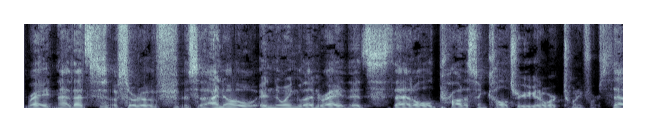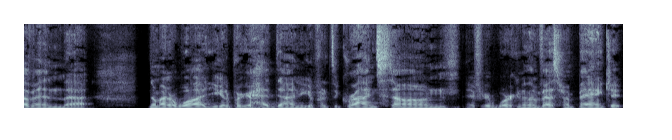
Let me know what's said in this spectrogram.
right? Now that's sort of, I know in New England, right? It's that old Protestant culture. You got to work 24 seven, that no matter what, you got to put your head down. You got to put the grindstone. If you're working in an investment bank, it,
